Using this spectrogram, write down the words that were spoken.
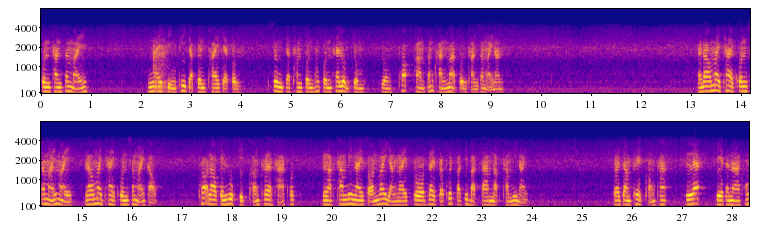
คนทันสมัย ในสิ่งที่จะเป็นภัยแก่ตน ซึ่งจะทำตนทั้งตนให้ล่มจมลงเพราะความสำคัญว่าตนทันสมัยนั้น เราไม่ใช่คนสมัยใหม่ เราไม่ใช่คนสมัยเก่า เพราะเราเป็นลูกศิษย์ของพระถาคต หลักธรรมวินัยสอนไว้อย่างไรโปรดได้ประพฤติปฏิบัติตามหลักธรรมวินัย ประจำเพศของพระและเจตนาของ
